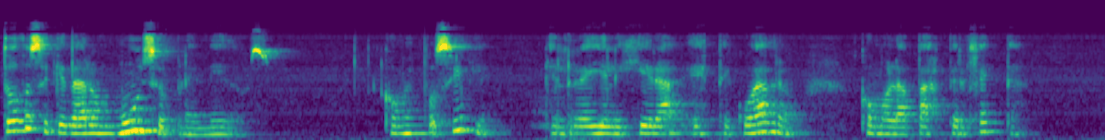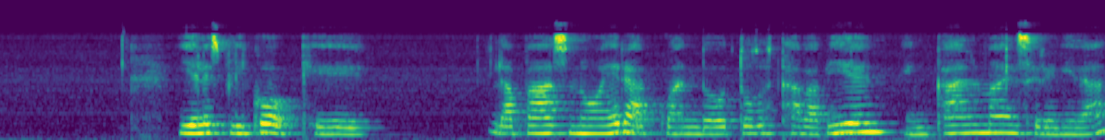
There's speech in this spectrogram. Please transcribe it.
Todos se quedaron muy sorprendidos. ¿Cómo es posible que el rey eligiera este cuadro como la paz perfecta? Y él explicó que la paz no era cuando todo estaba bien, en calma, en serenidad,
